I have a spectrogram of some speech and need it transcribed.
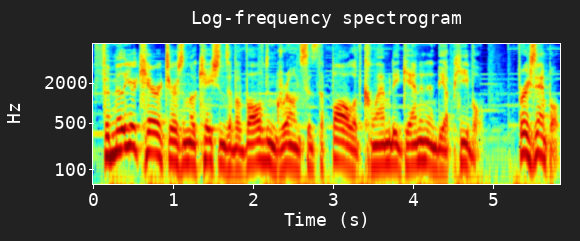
Familiar characters and locations have evolved and grown since the fall of Calamity Ganon and the upheaval. For example,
